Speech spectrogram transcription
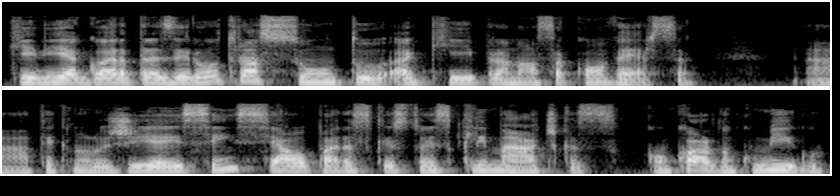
Queria agora trazer outro assunto aqui para a nossa conversa. A tecnologia é essencial para as questões climáticas, concordam comigo?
